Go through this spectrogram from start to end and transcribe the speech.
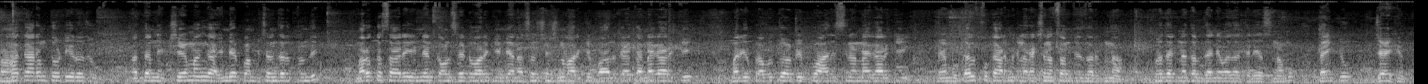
సహకారంతో ఈరోజు అతన్ని క్షేమంగా ఇండియాకు పంపించడం జరుగుతుంది. మరొకసారి ఇండియన్ కౌన్సిలేట్ వారికి ఇండియన్ అసోసియేషన్ వారికి బాలుకాయత్ అన్న గారికి మరియు ప్రభుత్వ విప్పు ఆదిశీన్ అన్న గారికి మేము గల్ఫ్ కార్మికుల రక్షణ సమితి తరఫున కృతజ్ఞతలు ధన్యవాదాలు తెలియజేస్తున్నాము. థ్యాంక్ యూ జై హింద్.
